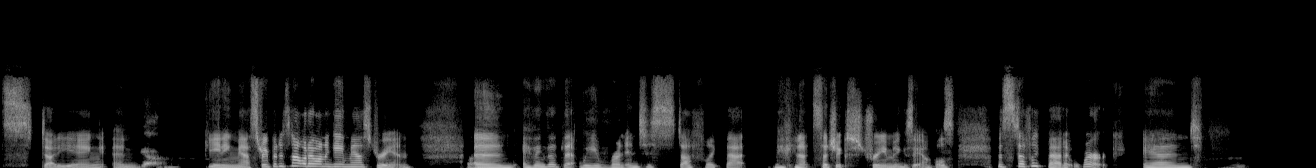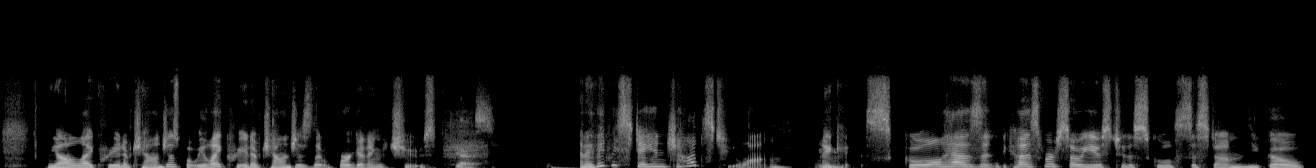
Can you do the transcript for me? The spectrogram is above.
studying and yeah gaining mastery, but it's not what I want to gain mastery in. Right. And I think that that we run into stuff like that, maybe not such extreme examples, but stuff like that at work. And we all like creative challenges, but we like creative challenges that we're getting to choose. Yes. And I think we stay in jobs too long. Like mm. school hasn't, because we're so used to the school system, you go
